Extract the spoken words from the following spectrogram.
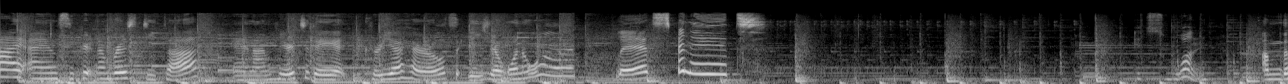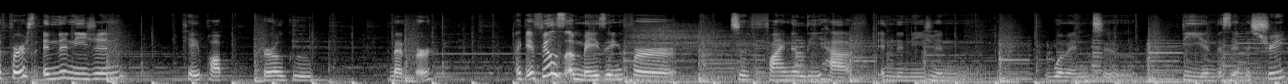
Hi, I am Secret Numbers Dita, and I'm here today at Korea Herald's Asia 101. Let's spin it! It's one. I'm the first Indonesian K-pop girl group member. Like it feels amazing for to finally have Indonesian women to be in this industry.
